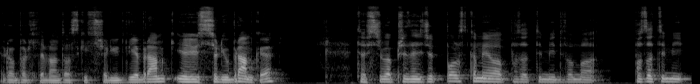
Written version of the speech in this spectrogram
Robert Lewandowski strzelił dwie bramki, e, strzelił bramkę. Też trzeba przyznać, że Polska miała poza tymi dwoma, poza tymi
